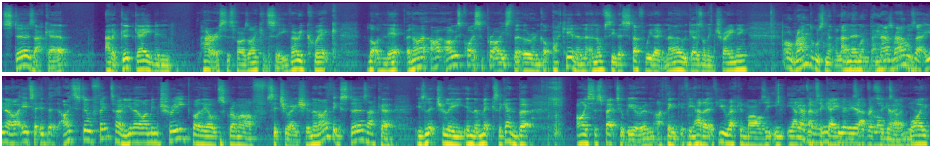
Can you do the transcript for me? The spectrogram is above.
Sturzaker had a good game in Paris, as far as I can see. Very quick, a lot of nip, and I, I, I was quite surprised that Uren got back in. And, and obviously, there's stuff we don't know. It goes on in training. Oh, Randall's never let And then anyone down. now as well. Randall's out. You know, it's. It, I still think Tony. You know, I'm intrigued by the old scrum half situation, and I think Sturzaker is literally in the mix again. But I suspect he'll be Uren. I think if he had a, if you reckon Miles, he, he had Yeah, a better game yeah, than he's he had had for a a long better time. game, yeah. Why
